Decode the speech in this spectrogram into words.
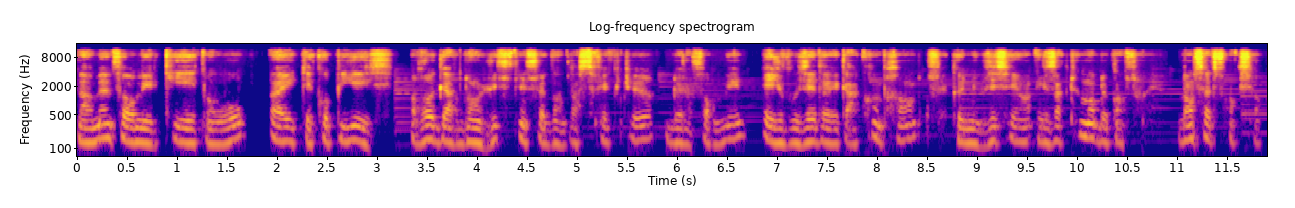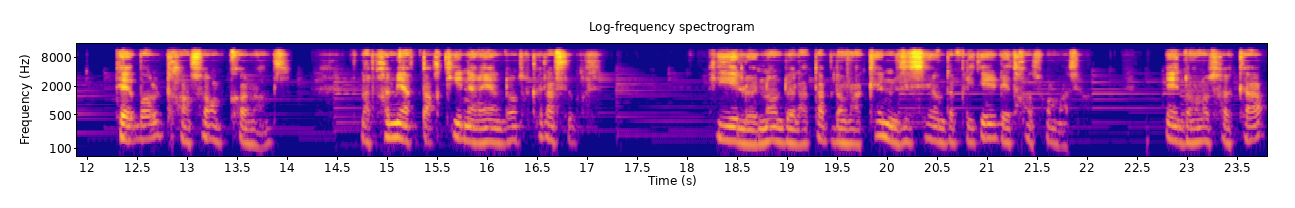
La même formule qui est en haut a été copié ici. Regardons juste une seconde la structure de la formule et je vous aiderai à comprendre ce que nous essayons exactement de construire. Dans cette fonction, Table transform columns. La première partie n'est rien d'autre que la source, qui est le nom de la table dans laquelle nous essayons d'appliquer les transformations. Et dans notre cas,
